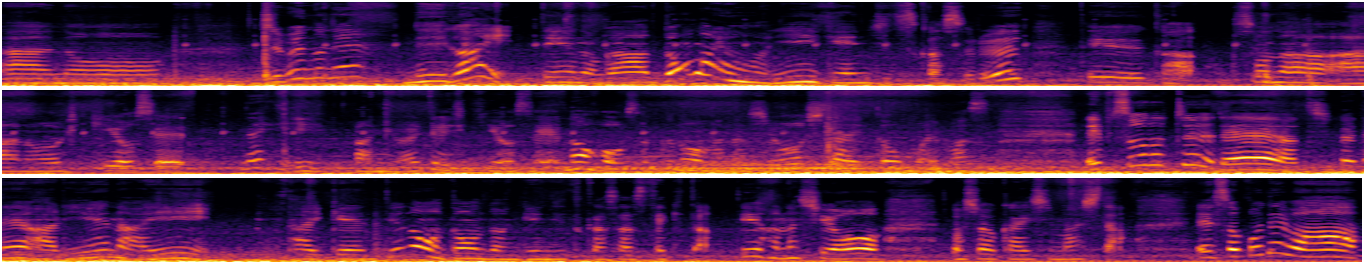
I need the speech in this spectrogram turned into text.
あの自分のね願いっていうのがどのように現実化するっていうかそんなあの引き寄せね一般に言われてる引き寄せの法則のお話をしたいと思います。エピソード2で私がねありえない体験っていうのをどんどん現実化させてきたっていう話をご紹介しました。えそこでは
